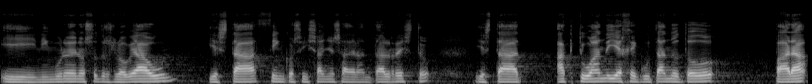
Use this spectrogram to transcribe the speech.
y ninguno de nosotros lo ve aún y está 5 o 6 años adelantado al resto y está actuando y ejecutando todo para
